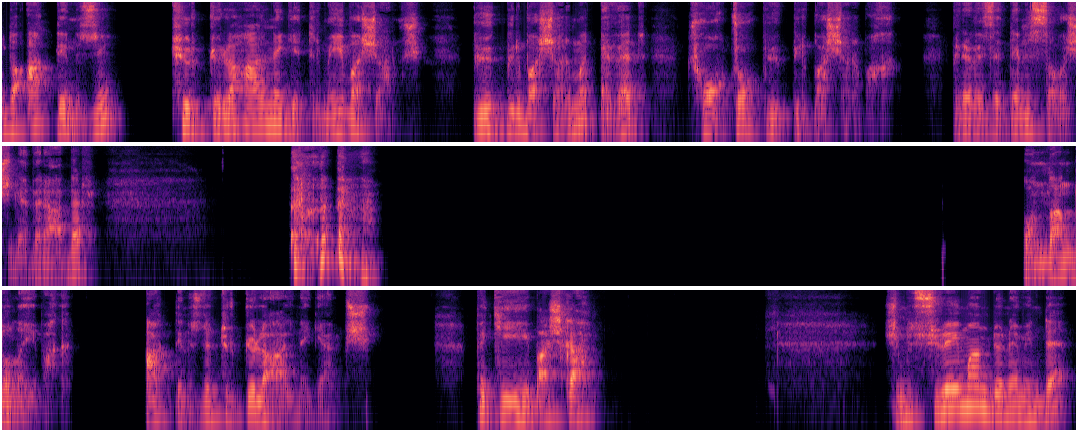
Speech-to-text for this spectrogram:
Bu da Akdeniz'i Türk Gölü haline getirmeyi başarmış. Büyük bir başarı mı? Evet. Çok çok büyük bir başarı bak. Preveze Deniz Savaşı ile beraber ondan dolayı bak. Akdeniz'de Türk Gölü haline gelmiş. Peki başka? Şimdi Süleyman döneminde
